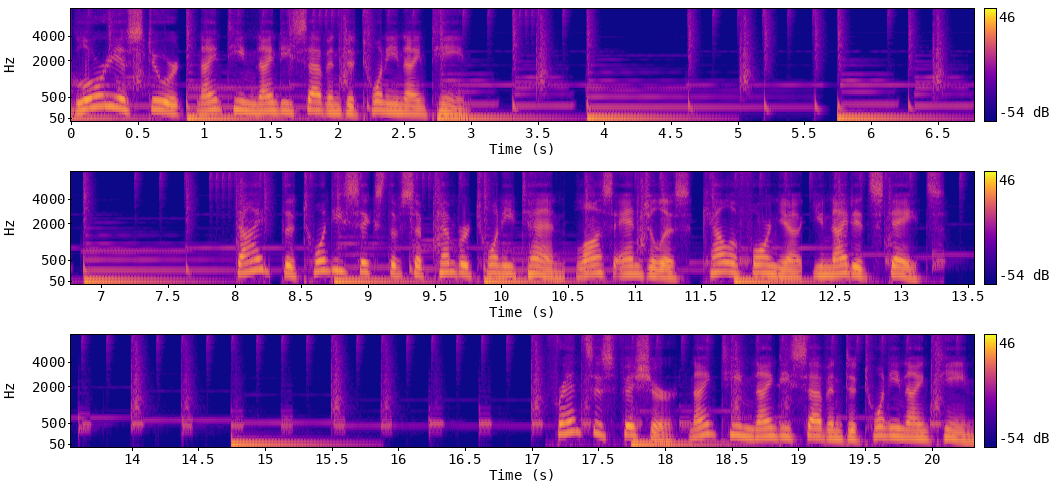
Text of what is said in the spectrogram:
Gloria Stuart, 1997 to 2019. Died the 26th of September 2010, Los Angeles, California, United States. Frances Fisher, 1997 to 2019.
